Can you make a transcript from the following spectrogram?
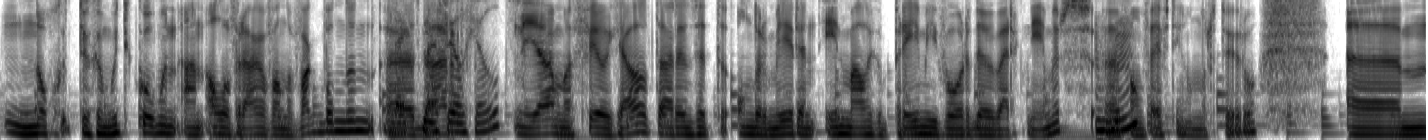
nog tegemoetkomen aan alle vragen van de vakbonden. Lijkt mij daar- veel geld. Ja, met veel geld. Daarin zit onder meer een eenmalige premie voor de werknemers Mhm. van 1500 euro. Ehm,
